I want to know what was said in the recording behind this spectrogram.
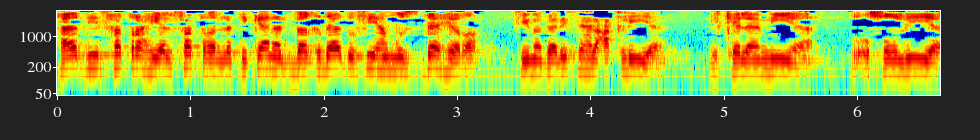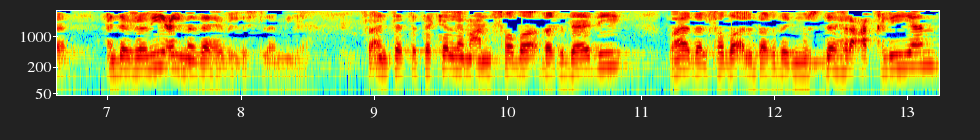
هذه الفترة هي الفترة التي كانت بغداد فيها مزدهرة في مدارسها العقلية الكلامية الأصولية عند جميع المذاهب الإسلامية. فأنت تتكلم عن فضاء بغدادي وهذا الفضاء البغدادي مزدهر عقليا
